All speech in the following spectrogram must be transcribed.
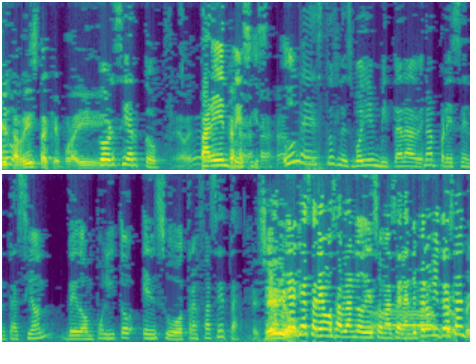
guitarrista que por ahí... Por cierto, paréntesis. Uno de estos les voy a invitar a ver una presentación de Don Polito en su otra faceta. ¿En serio? Ya, ya estaremos hablando de eso más adelante. Pero mientras tanto,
